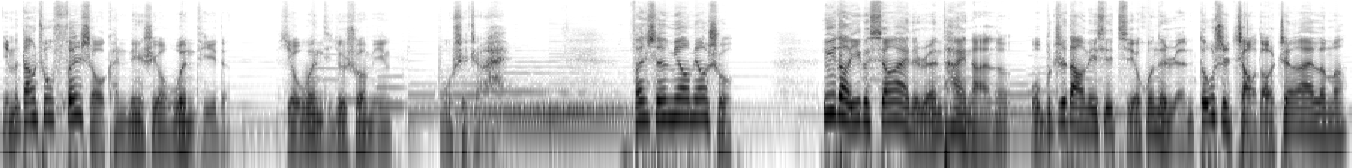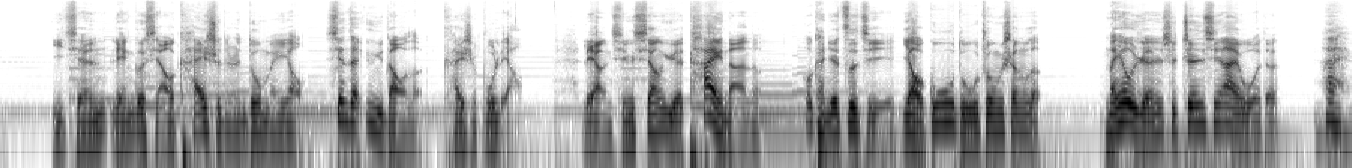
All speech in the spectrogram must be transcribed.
你们当初分手肯定是有问题的，有问题就说明不是真爱。翻身喵喵说：“遇到一个相爱的人太难了，我不知道那些结婚的人都是找到真爱了吗？以前连个想要开始的人都没有，现在遇到了，开始不了，两情相悦太难了，我感觉自己要孤独终生了。”没有人是真心爱我的，唉。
